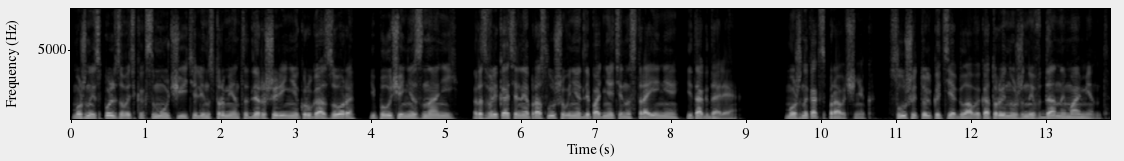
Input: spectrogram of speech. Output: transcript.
Можно использовать как самоучитель, инструменты для расширения кругозора и получения знаний, развлекательное прослушивание для поднятия настроения и так далее. Можно как справочник. Слушать только те главы, которые нужны в данный момент,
